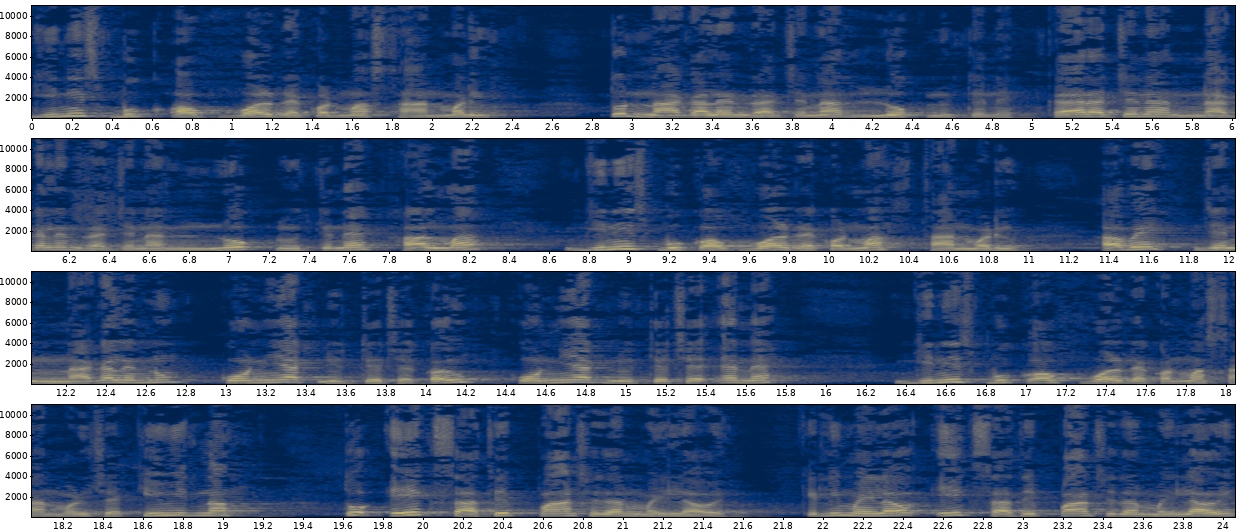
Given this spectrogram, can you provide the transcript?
ગિનિસ બુક ઓફ વર્લ્ડ રેકોર્ડમાં સ્થાન મળ્યું. તો નાગાલેન્ડ રાજ્યના લોકનૃત્યને, કયા રાજ્યના નાગાલેન્ડ રાજ્યના લોકનૃત્યને હાલમાં ગિનિસ બુક ઓફ વર્લ્ડ રેકોર્ડમાં સ્થાન મળ્યું? હવે જે નાગાલેન્ડનું કોન્યાક નૃત્ય છે, કયું કોન્યાક નૃત્ય છે એને ગિનિસ બુક ઓફ વર્લ્ડ રેકોર્ડમાં સ્થાન મળ્યું છે. કેવી રીતના? તો એક સાથે પાંચ હજાર મહિલાઓએ, કેટલી મહિલાઓ? એક સાથે પાંચ હજાર મહિલાઓએ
